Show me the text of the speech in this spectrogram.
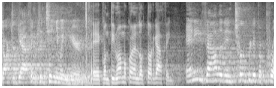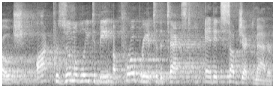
Dr. Gaffin continuing here. Eh, continuamos con el doctor Gaffin. Any valid interpretive approach ought presumably to be appropriate to the text and its subject matter.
